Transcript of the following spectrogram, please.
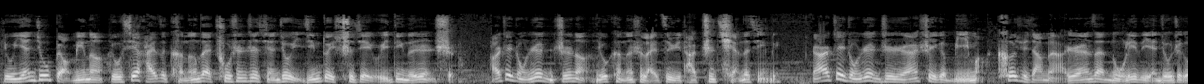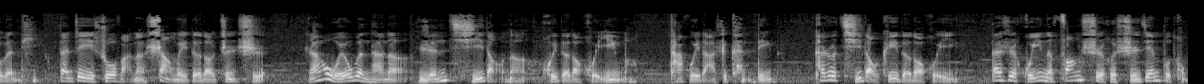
有研究表明呢，有些孩子可能在出生之前就已经对世界有一定的认识，而这种认知呢，有可能是来自于他之前的经历。然而，这种认知仍然是一个谜嘛？科学家们啊，仍然在努力的研究这个问题，但这一说法呢，尚未得到证实。然后我又问他呢，人祈祷呢会得到回应吗？他回答是肯定的。他说，祈祷可以得到回应。但是回应的方式和时间不同，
